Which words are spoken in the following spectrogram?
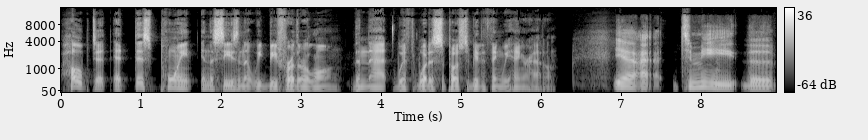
hoped at, at this point in the season that we'd be further along than that with what is supposed to be the thing we hang our hat on. Yeah, I, to me the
